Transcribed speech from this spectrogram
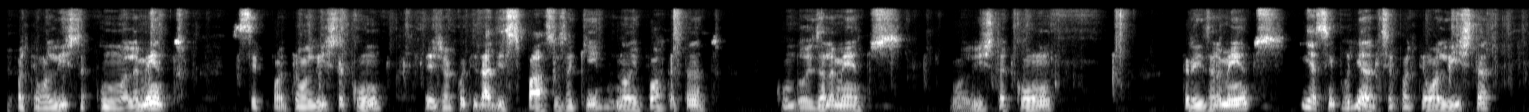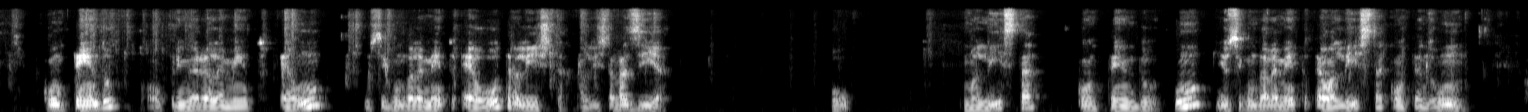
Você pode ter uma lista com um elemento. Você pode ter uma lista com... Veja, a quantidade de espaços aqui não importa tanto. Com dois elementos. Uma lista com três elementos, e assim por diante. Você pode ter uma lista contendo, o primeiro elemento é um, o segundo elemento é outra lista, a lista vazia. Ou uma lista contendo um, e o segundo elemento é uma lista contendo um.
